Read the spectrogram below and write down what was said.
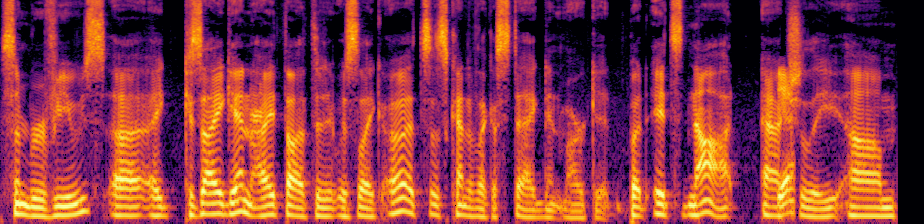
some reviews. Because uh, I, I, again, I thought that it was like, oh, it's just kind of like a stagnant market, but it's not actually. Yeah. Um,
